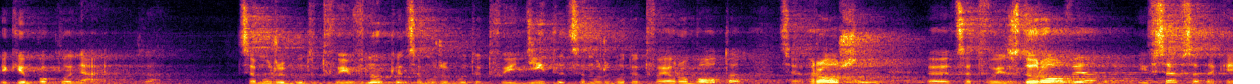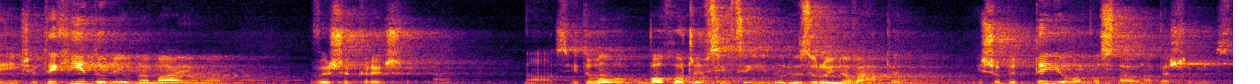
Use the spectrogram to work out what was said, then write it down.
яким поклоняємося. Це можуть бути твої внуки, це можуть бути твої діти, це може бути твоя робота, це гроші, е, це твоє здоров'я і все все таке інше. Тих ідолів ми маємо вище криші. І тому Бог хоче всіх цих ідолів зруйнувати, і щоб ти його поставив на перше місце.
